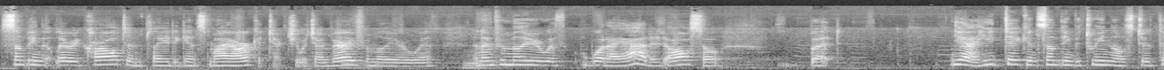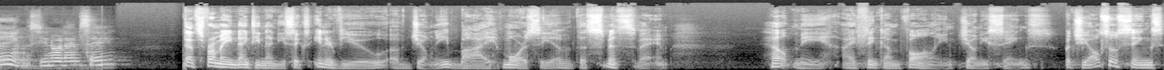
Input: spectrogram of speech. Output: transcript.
something that Larry Carlton played against my architecture, which I'm very hmm. familiar with, hmm. and I'm familiar with what I added also, but yeah, he'd taken something between those two things. You know what I'm saying? That's from a 1996 interview of Joni by Morrissey of the Smiths fame. Help me, I think I'm falling, Joni sings, but she also sings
